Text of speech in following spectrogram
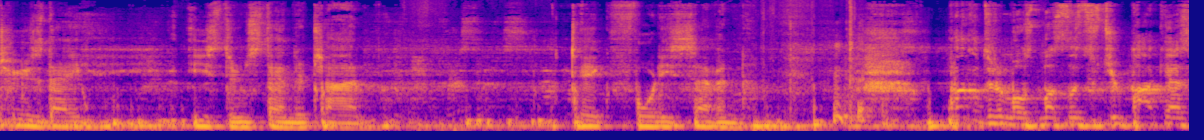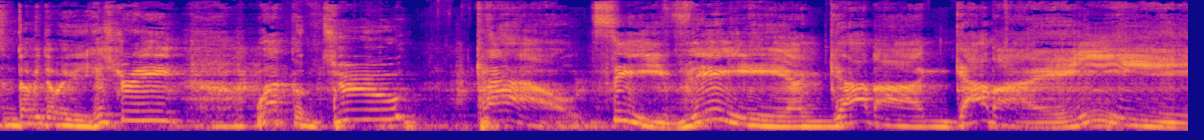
Tuesday, Eastern Standard Time. Take 47. Welcome to the most must listen to podcast in WWE history. Welcome to Cow TV Gabba Gabba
